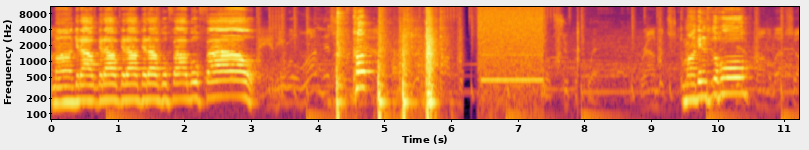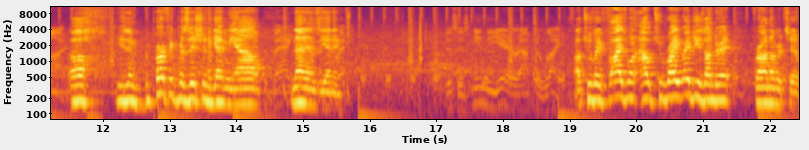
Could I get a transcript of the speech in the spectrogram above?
Come on, get out, get out, get out, get out. Go foul, go foul. Come, come on, get into the hole. Ugh, he's in perfect position to get me out. And that ends the inning. Altuve flies one out to right. Reggie is under it for out number two.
